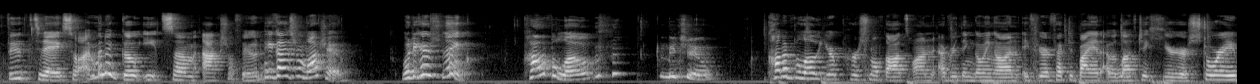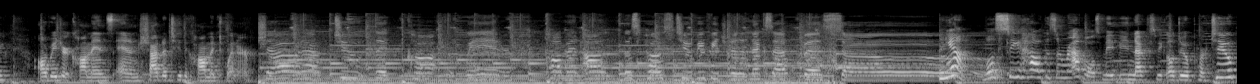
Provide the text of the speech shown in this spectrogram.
food today, so I'm gonna go eat some actual food. Thank you guys for watching. What do you guys think? Comment below. Let me chill. Comment below your personal thoughts on everything going on. If you're affected by it, I would love to hear your story. I'll read your comments and shout out to the comment winner. Shout out to the comment winner. Comment on this post to be featured in the next episode. Yeah, we'll see how this unravels. Maybe next week I'll do a part two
